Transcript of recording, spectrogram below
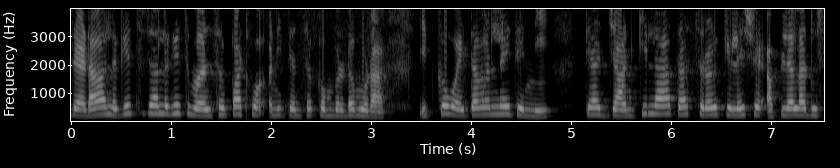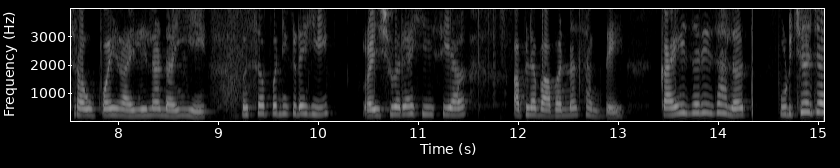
डॅडा लगेचच्या लगेच माणसं पाठवा आणि त्यांचं कंबरडं मोडा. इतकं वैताग आणलं त्यांनी. त्या जानकीला आता सरळ केल्याशिवाय आपल्याला दुसरा उपाय राहिलेला नाही आहे असं पण इकडे ही ऐश्वर्या ही या आपल्या बाबांना सांगते. काही जरी झालं पुढच्या ज्या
